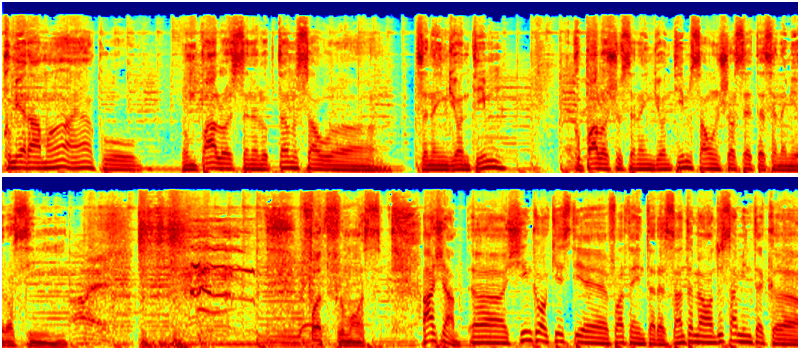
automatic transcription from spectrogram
Cum era, mă, aia cu un paloș să ne luptăm sau uh, să ne înghiontim? Cu paloșul să ne înghiontim sau în șosete să ne mirosim? Făt frumos. Așa, uh, și încă o chestie foarte interesantă. Mi-am adus aminte că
